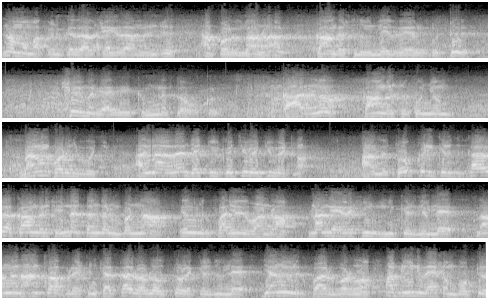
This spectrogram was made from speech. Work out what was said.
நம்ம மக்களுக்கு ஏதாவது செய்யலாம் என்று அப்பொழுதுதான் நான் காங்கிரஸ்லேருந்தே வேறுபட்டு சுயமரியாதை இயக்கம்னு துவக்கணும் காரணம் காங்கிரஸ் கொஞ்சம் பலம் குறைஞ்சு போச்சு. அதனாலதான் ஜாக்கிய கட்சி வெற்றி பெற்றோம். அந்த தோக்கடிக்கிறதுக்காக காங்கிரஸ் என்ன தந்திரம் பண்ணா எங்களுக்கு பதவி வேண்டாம் நாங்க எலெக்ஷன் நிக்கிறது இல்லை. நாங்க நான் கார்பரேஷன் சர்க்காரோட ஒத்துழைக்கிறது இல்லை. ஜனங்களுக்கு பாடுபடணும் அப்படின்னு வேஷம் போட்டு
